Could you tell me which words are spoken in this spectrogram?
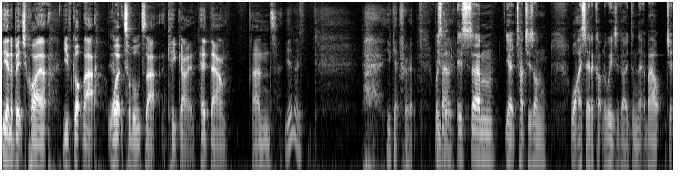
the inner bitch quiet. You've got that. Work towards that. Keep going. Head down, and you know, you get through it. What's you that? do. It's um yeah, it touches on what I said a couple of weeks ago, didn't it? About j-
